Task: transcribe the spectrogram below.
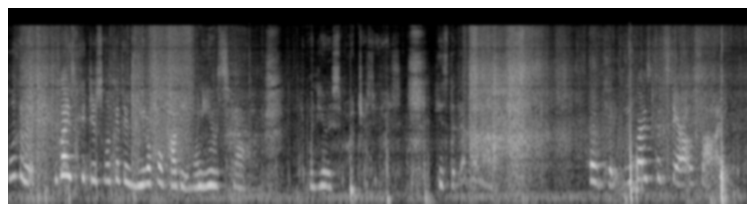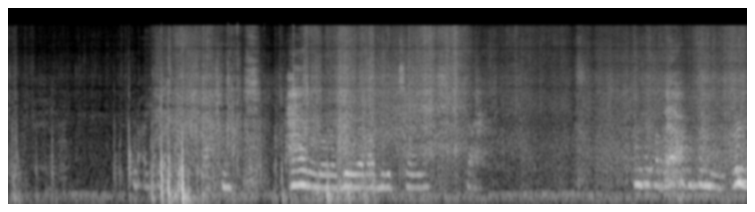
Look at it. You guys could just look at the beautiful puppy when he was small. When he was small, trust you guys. He's the devil now. Okay, you guys could stare outside. Nah, you guys could just watch me. I don't know what I did. That'd be so weird. Okay. We get the bag from the tree.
